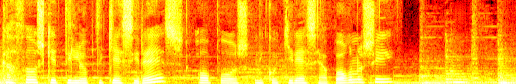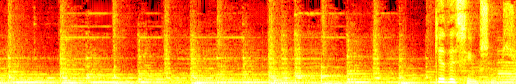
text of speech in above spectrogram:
καθώς και τηλεοπτικές σειρές όπως Νοικοκυρές σε απόγνωση, και The Simpsons.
